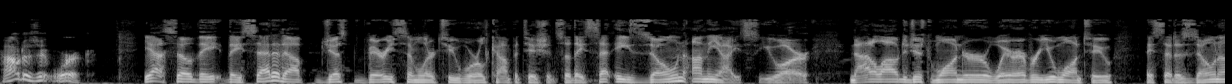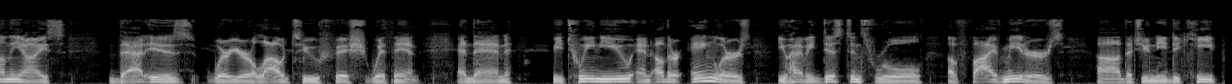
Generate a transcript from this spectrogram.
How does it work? Yeah, so they, they set it up just very similar to world competition. So they set a zone on the ice. You are not allowed to just wander wherever you want to. They set a zone on the ice. That is where you're allowed to fish within. And then between you and other anglers, you have a distance rule of five meters uh, that you need to keep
